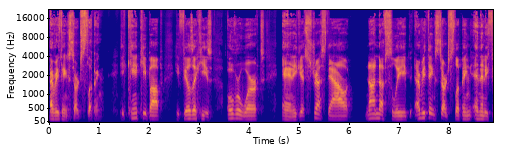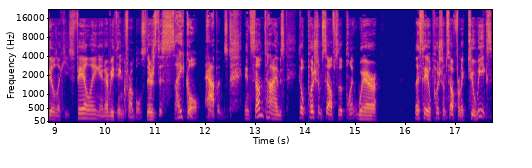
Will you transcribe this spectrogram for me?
everything starts slipping. He can't keep up. He feels like he's overworked and he gets stressed out not enough sleep, everything starts slipping, and then he feels like he's failing and everything crumbles. There's this cycle happens. And sometimes he'll push himself to the point where, let's say he'll push himself for like two weeks,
